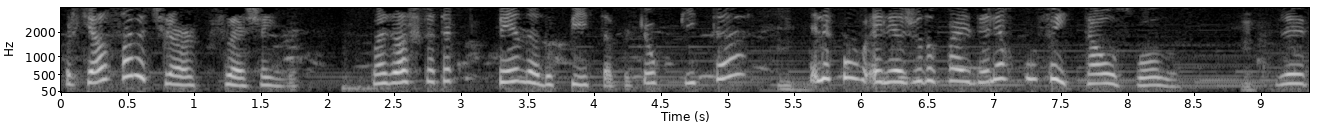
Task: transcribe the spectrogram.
porque ela sabe atirar arco e flecha ainda. Mas ela fica até com pena do Pita, porque o Pita Uhum. ele, é ele ajuda o pai dele a confeitar os bolos. Hum. Ele é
